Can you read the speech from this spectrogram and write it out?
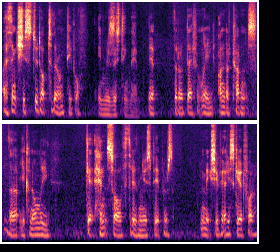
I think she stood up to the wrong people. in resisting them. Yeah, there are definitely undercurrents that you can only get hints of through the newspapers. It makes you very scared for her.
